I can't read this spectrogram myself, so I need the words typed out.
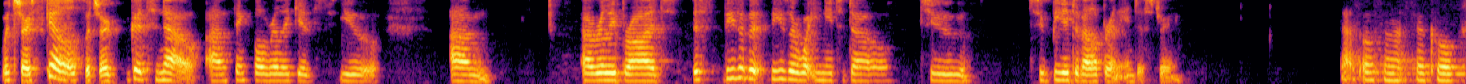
which are skills which are good to know. Um, Thinkful really gives you um, a really broad. This these are the these are what you need to know to to be a developer in the industry. That's awesome. That's so cool.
